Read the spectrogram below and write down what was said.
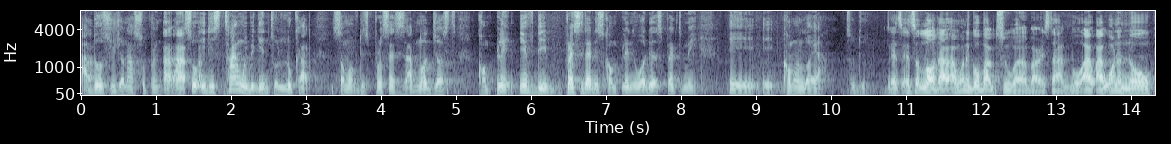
at those regional supreme court uh, and so it is time we begin to look at some of these processes and not just complain. If the president is complaining, what do you expect me, a, a common lawyer, to do? It's, it's a lot. I, I want to go back to uh, Barrister Agbo. I, I want to know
